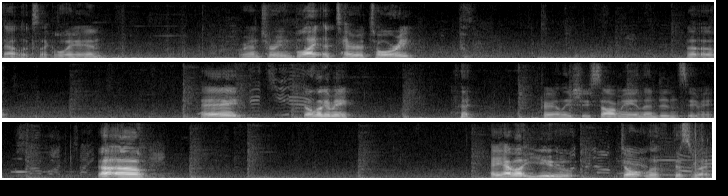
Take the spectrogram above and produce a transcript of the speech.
That looks like a way in. We're entering Blighter territory. Uh-oh. Hey! Don't look at me! Apparently she saw me and then didn't see me. Uh-oh! Hey, how about you? Don't look this way.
